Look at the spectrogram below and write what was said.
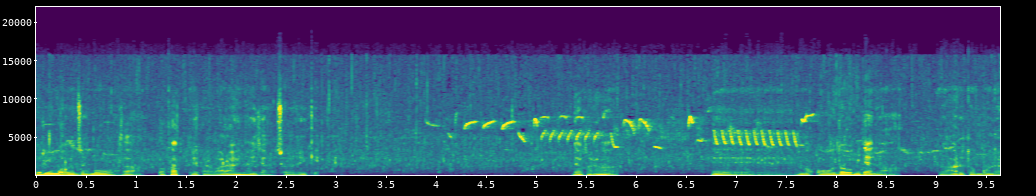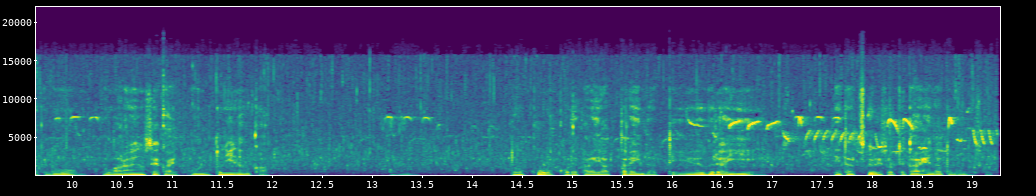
古いものじゃもうさ分かってるから笑えないじゃん正直だからえーまあ王道みたいなのはあると思うんだけどお笑いの世界って本当になんかどこをこれからやったらいいんだっていうぐらいネタ作る人って大変だと思うんですよね。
